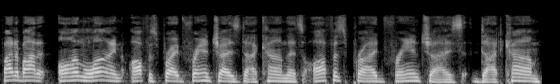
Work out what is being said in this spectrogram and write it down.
find about it online, officepridefranchise.com. That's officepridefranchise.com.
